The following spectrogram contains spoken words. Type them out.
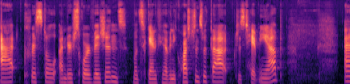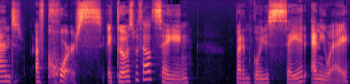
at crystal underscore visions. Once again, if you have any questions with that, just hit me up. And of course, it goes without saying, but I'm going to say it anyway.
